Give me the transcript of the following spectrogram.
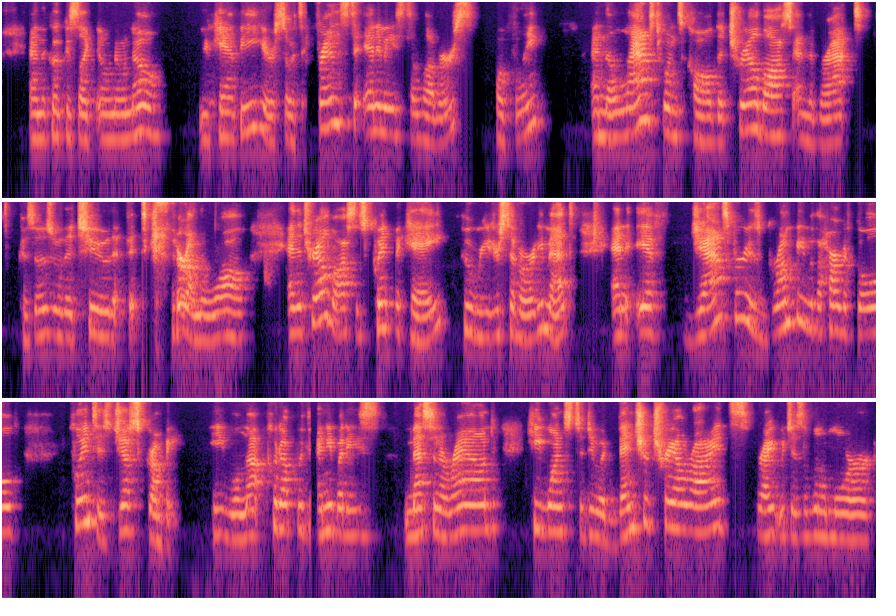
and the cook is like, no, no, no, you can't be here. So it's friends to enemies to lovers, hopefully. And the last one's called The Trail Boss and the Brat, because those were the two that fit together on the wall. And the trail boss is Quint McKay, who readers have already met. And if Jasper is grumpy with a heart of gold, Quint is just grumpy. He will not put up with anybody's messing around. He wants to do adventure trail rides, right, which is a little more,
